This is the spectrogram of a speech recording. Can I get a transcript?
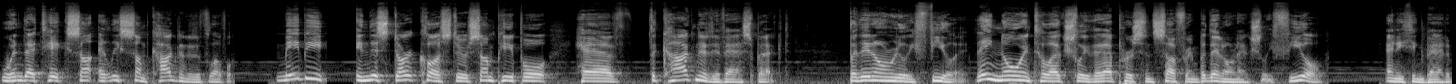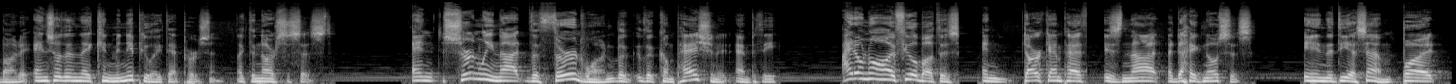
When that takes some, at least some cognitive level. Maybe in this dark cluster, some people have the cognitive aspect, but they don't really feel it. They know intellectually that that person's suffering, but they don't actually feel anything bad about it. And so then they can manipulate that person, like the narcissist. And certainly not the third one, the, the compassionate empathy. I don't know how I feel about this. And dark empath is not a diagnosis in the DSM, but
